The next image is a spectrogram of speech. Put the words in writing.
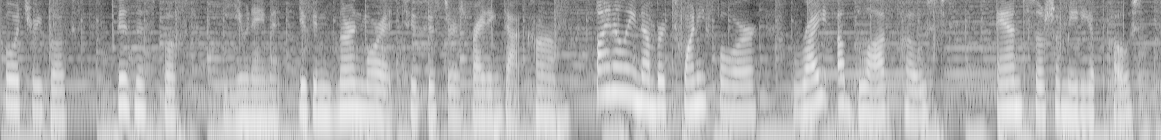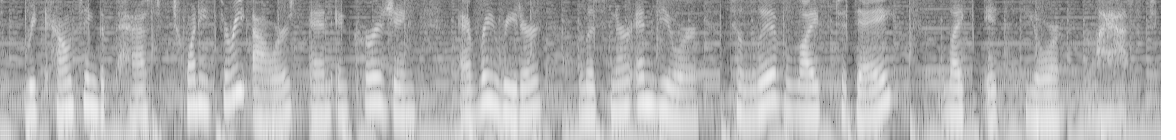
poetry books, business books, you name it. You can learn more at twosisterswriting.com. Finally, number 24, write a blog post and social media posts recounting the past 23 hours and encouraging every reader, listener, and viewer to live life today like it's your last.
